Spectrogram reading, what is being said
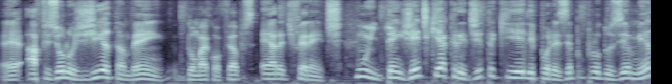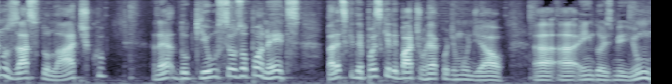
é, a fisiologia também do Michael Phelps era diferente. Muito. Tem gente que acredita que ele, por exemplo, produzia menos ácido lático né, do que os seus oponentes. Parece que depois que ele bate o recorde mundial uh, uh, em 2001,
